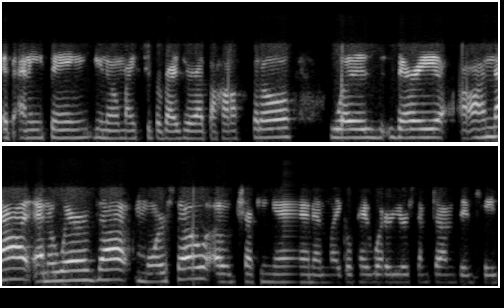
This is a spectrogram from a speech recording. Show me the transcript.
if anything, you know, my supervisor at the hospital was very on that and aware of that more so of checking in and like okay what are your symptoms in case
